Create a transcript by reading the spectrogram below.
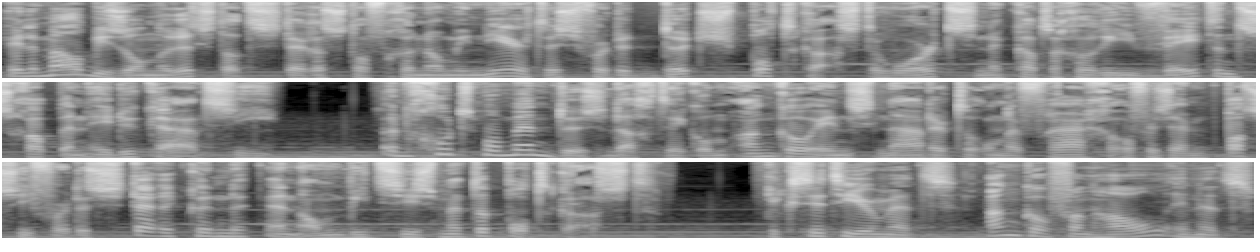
Helemaal bijzonder is dat Sterrenstof genomineerd is voor de Dutch Podcast Awards in de categorie Wetenschap en Educatie. Een goed moment dus, dacht ik, om Anko eens nader te ondervragen over zijn passie voor de sterrenkunde en ambities met de podcast. Ik zit hier met Anko van Hal in het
